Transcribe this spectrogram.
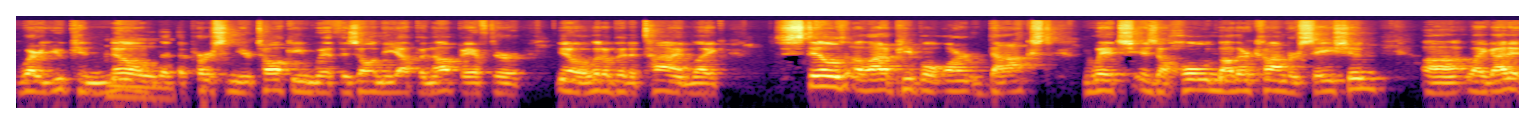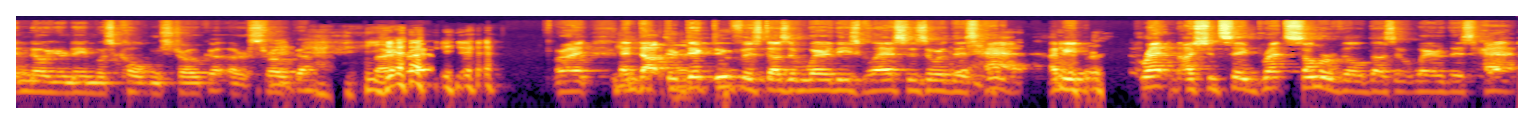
where you can know mm-hmm. that the person you're talking with is on the up and up after, you know, a little bit of time. Like still a lot of people aren't doxxed which is a whole nother conversation. Uh, like I didn't know your name was Colton Stroka or Stroka. Right? yeah, right? yeah. Right. And Dr. Dick Doofus doesn't wear these glasses or this hat. I mean, Brett, I should say Brett Somerville doesn't wear this hat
